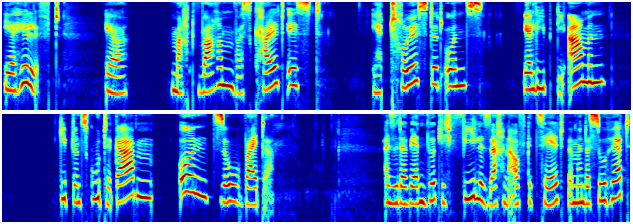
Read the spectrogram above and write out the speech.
Er hilft. Er macht warm, was kalt ist. Er tröstet uns. Er liebt die Armen, gibt uns gute Gaben und so weiter. Also da werden wirklich viele Sachen aufgezählt. Wenn man das so hört,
